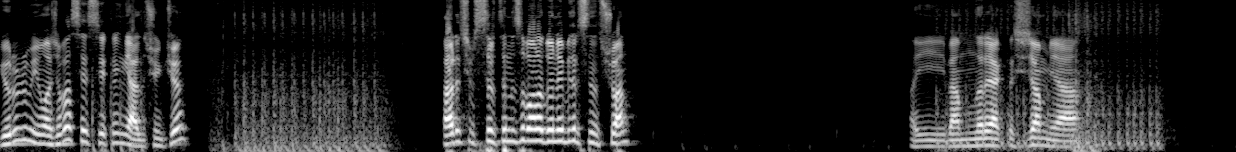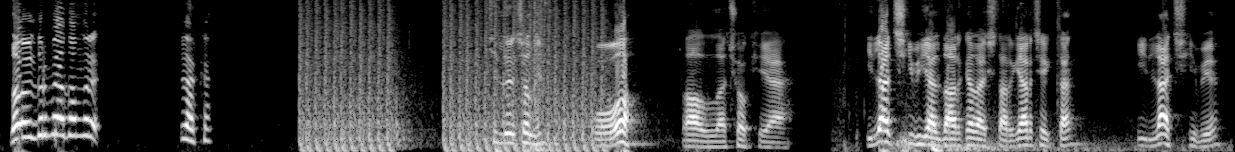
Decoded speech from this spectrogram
Görür müyüm acaba? Ses yakın geldi çünkü. Kardeşim sırtınızı bana dönebilirsiniz şu an. Ay ben bunlara yaklaşacağım ya. La öldürme adamları. Bir dakika. Killleri çalayım. Oo. Vallahi çok ya. İlaç gibi geldi arkadaşlar gerçekten. İlaç gibi.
